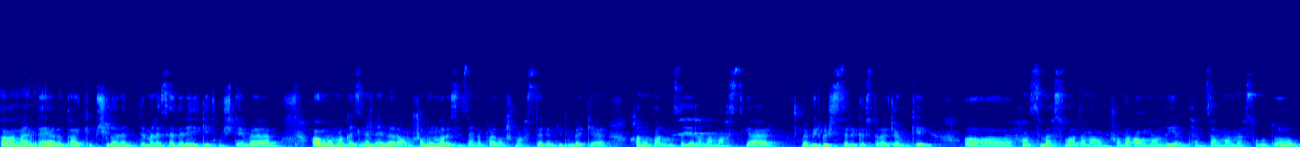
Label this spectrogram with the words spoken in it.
Salam mənim dəyərli takipçilərim. Deməli Sədərəyə getmişdim və Alman mağazinə nələr almışam, onları sizlərlə paylaşmaq istədim. Dedim bəlkə xanımlarımız da yararlanmaq istəyər və bir-bir sizlərə göstərəcəm ki, hansı məhsullardan almışam və Almandır, yəni təmiz Alman məhsuludur.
